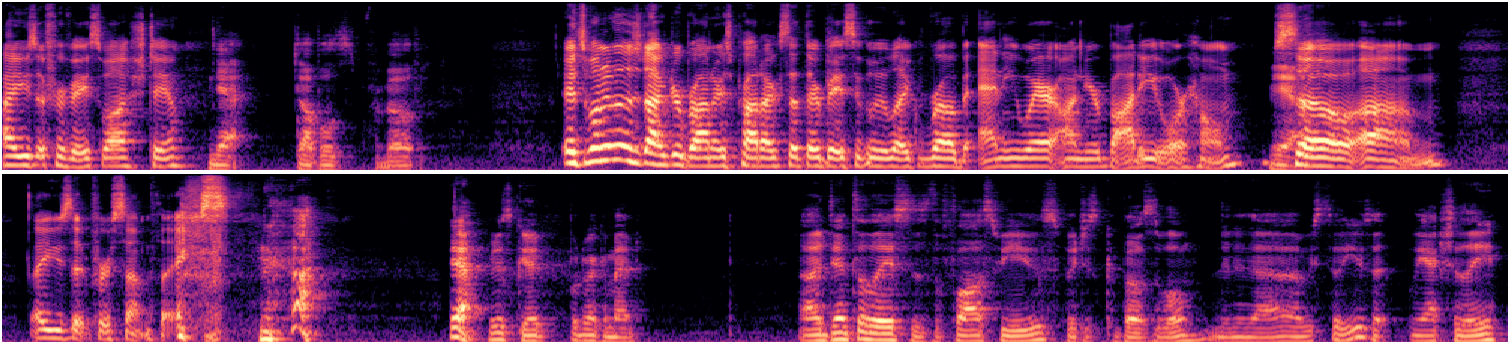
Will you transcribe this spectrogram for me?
I use it for face wash too. yeah. Doubles for both. It's one of those Dr. Bronner's products that they're basically like rub anywhere on your body or home. Yeah. So, um, I use it for some things. Yeah, it is good. Would recommend. Uh, Dental Lace is the floss we use, which is compostable, and uh, we still use it. We actually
